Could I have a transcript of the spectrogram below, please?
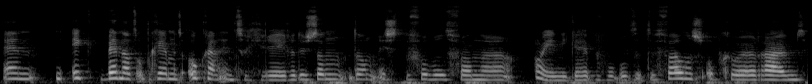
En ik ben dat op een gegeven moment ook gaan integreren. Dus dan, dan is het bijvoorbeeld van... Uh, oh, Janike heeft bijvoorbeeld de vuilnis opgeruimd.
